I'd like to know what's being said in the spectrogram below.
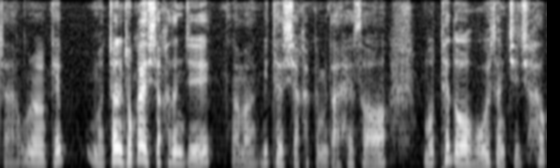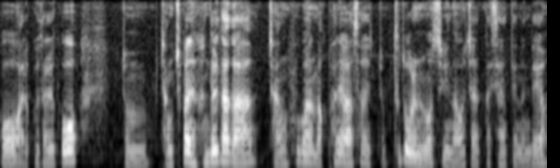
자 오늘 갭 뭐 저는 종가에 시작하든지 아마 밑에서 시작할 겁니다. 해서 못해도 5일선 지지하고 아래고 달고 좀 장 초반에 흔들다가 장 후반 막판에 와서 좀 들어오는 모습이 나오지 않을까 생각되는데요.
